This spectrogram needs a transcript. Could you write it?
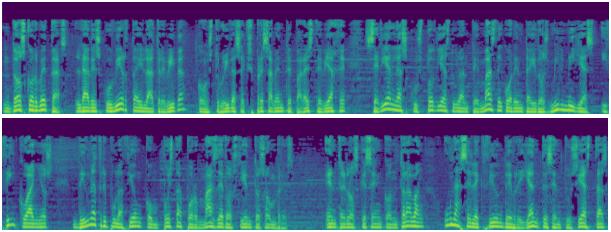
Dos corbetas, la descubierta y la atrevida, construidas expresamente para este viaje, serían las custodias durante más de 42.000 millas y cinco años de una tripulación compuesta por más de 200 hombres, entre los que se encontraban una selección de brillantes entusiastas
